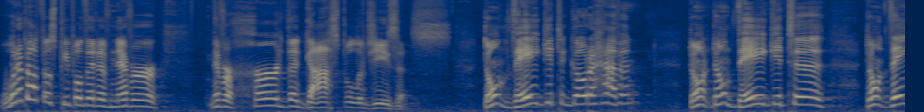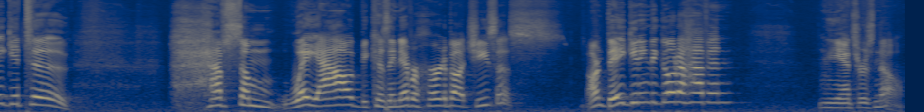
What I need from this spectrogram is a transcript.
What about those people that have never never heard the gospel of Jesus, don't they get to go to heaven? Don't, don't they get to don't they get to have some way out because they never heard about Jesus? Aren't they getting to go to heaven? And the answer is no.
